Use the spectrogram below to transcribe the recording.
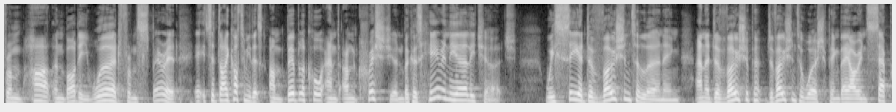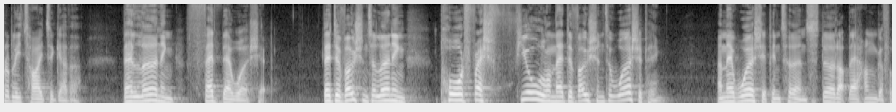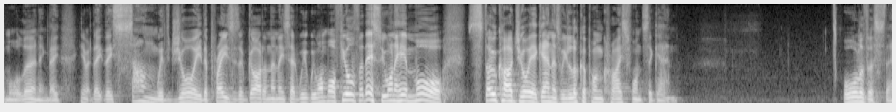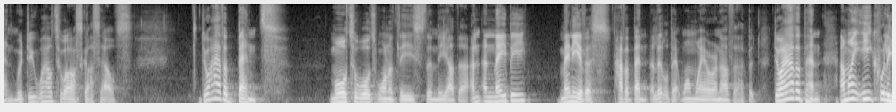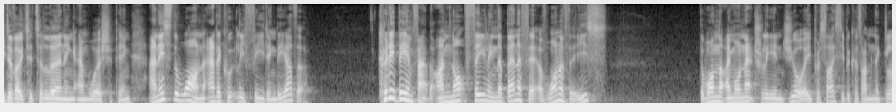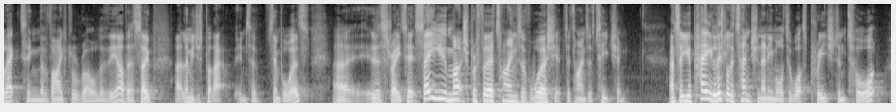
from heart and body, word from spirit. It's a dichotomy that's unbiblical and unchristian because here in the early church, we see a devotion to learning and a devotion, to worshiping. They are inseparably tied together. Their learning fed their worship. Their devotion to learning poured fresh fuel on their devotion to worshiping. And their worship, in turn, stirred up their hunger for more learning. They, you know, they, they sung with joy the praises of God, and then they said, we, we want more fuel for this. We want to hear more. Stoke our joy again as we look upon Christ once again. All of us, then, would do well to ask ourselves do I have a bent more towards one of these than the other? And, and maybe Many of us have a bent a little bit, one way or another. But do I have a bent? Am I equally devoted to learning and worshipping? And is the one adequately feeding the other? Could it be, in fact, that I'm not feeling the benefit of one of these, the one that I more naturally enjoy, precisely because I'm neglecting the vital role of the other? So uh, let me just put that into simple words, uh, illustrate it. Say you much prefer times of worship to times of teaching. And so you pay little attention anymore to what's preached and taught.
